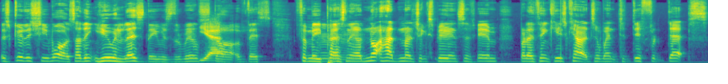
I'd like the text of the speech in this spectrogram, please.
as good as she was, I think Ewen Leslie was the real Yeah. star of this. For me personally, I've not had much experience of him, but I think his character went to different depths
